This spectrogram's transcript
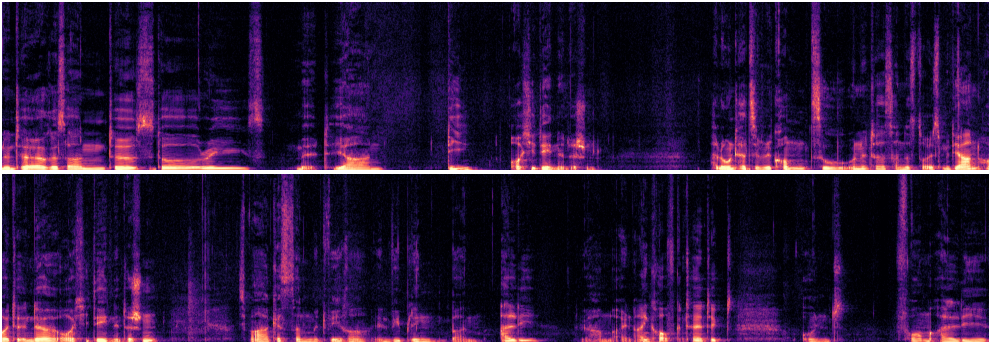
Uninteressante Stories mit Jan, die Orchideen Edition. Hallo und herzlich willkommen zu Uninteressante Stories mit Jan, heute in der Orchideen Edition. Ich war gestern mit Vera in Wiebling beim Aldi. Wir haben einen Einkauf getätigt und vorm Aldi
